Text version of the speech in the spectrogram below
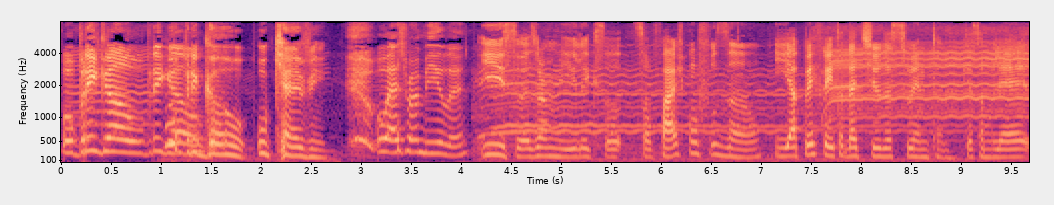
O brigão, o brigão. O Brigão, o Kevin. O Ezra Miller. Isso, Ezra Miller, que só, só faz confusão. E a perfeita da Tilda Swinton, que essa mulher,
